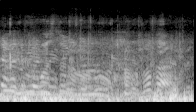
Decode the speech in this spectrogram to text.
Y el problema.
